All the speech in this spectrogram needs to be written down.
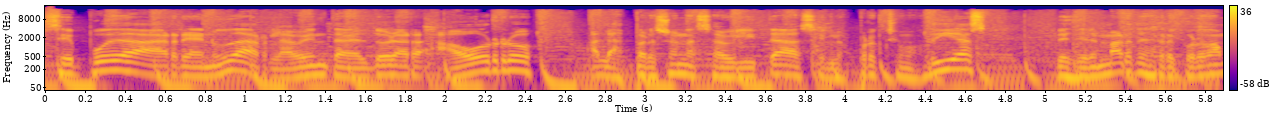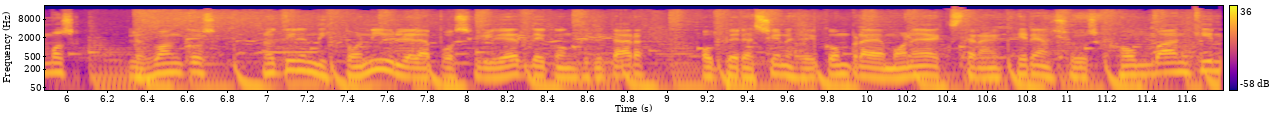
se pueda reanudar la venta del dólar ahorro a las personas habilitadas en los próximos días. Desde el martes, recordamos, los bancos no tienen disponible la posibilidad de concretar operaciones de compra de moneda extranjera en sus home banking,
